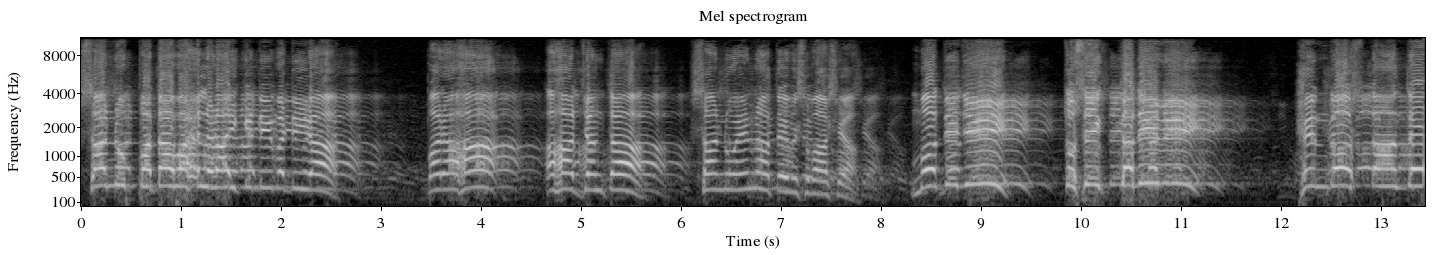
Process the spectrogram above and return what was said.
ਸਾਨੂੰ ਪਤਾ ਵਾ ਇਹ ਲੜਾਈ ਕਿੰਨੀ ਵੱਡੀ ਆ। ਪਰ ਆਹ ਆਹ ਜਨਤਾ, ਸਾਨੂੰ ਇਹਨਾਂ ਤੇ ਵਿਸ਼ਵਾਸ ਆ। ਮੋਦੀ ਜੀ, ਤੁਸੀਂ ਕਦੀ ਵੀ ਹਿੰਦੁਸਤਾਨ ਦੇ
